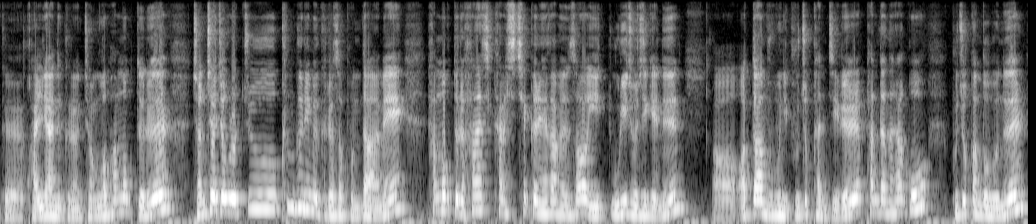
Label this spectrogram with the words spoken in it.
그 관리하는 그런 점검 항목들을 전체적으로 쭉 큰 그림을 그려서 본 다음에 항목들을 하나씩 하나씩 체크를 해가면서 이 우리 조직에는 어, 어떠한 부분이 부족한지를 판단을 하고 부족한 부분을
